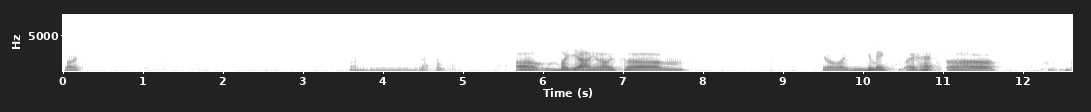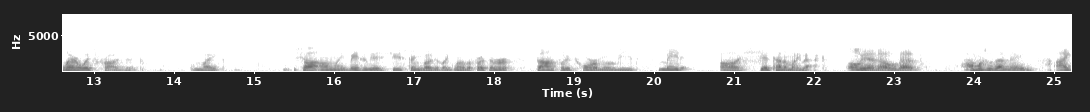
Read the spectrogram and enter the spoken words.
Bye. Bye. Uh, but yeah, you know, it's um, you know, like you make like, heck, uh, Blair Witch Project, like shot on like basically a shoestring budget, like one of the first ever found footage horror movies, made a shit ton of money back. Oh yeah, no, that. How much was that made? I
